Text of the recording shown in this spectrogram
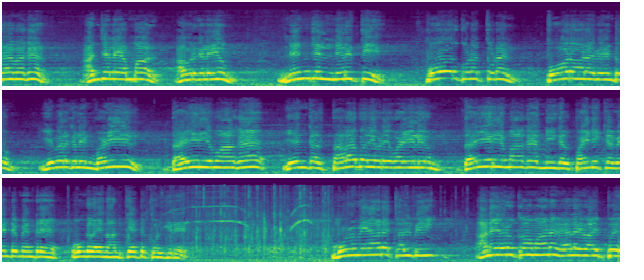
சேவகர் அஞ்சலி அம்மாள் அவர்களையும் நெஞ்சில் நிறுத்தி போர் குணத்துடன் போராட வேண்டும். இவர்களின் வழியில் தைரியமாக எங்கள் தளபதியுடைய வழியிலும் தைரியமாக நீங்கள் பயணிக்க வேண்டும் என்று உங்களை நான் கேட்டுக்கொள்கிறேன். முழுமையான கல்வி அனைவருக்குமான வேலை வாய்ப்பு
